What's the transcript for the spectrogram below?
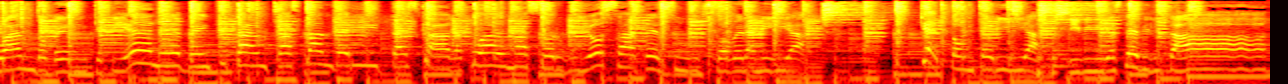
cuando ven que tiene veintitantas banderitas, cada cual más orgullosa de su soberanía. ¡Qué tontería! Dividir es debilitar.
